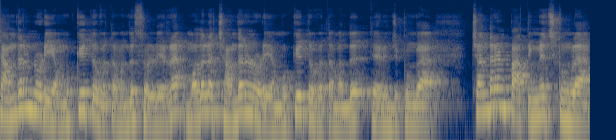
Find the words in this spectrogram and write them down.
சந்திரனுடைய முக்கியத்துவத்தை வந்து சொல்லிடுறேன். முதல்ல சந்திரனுடைய முக்கியத்துவத்தை வந்து தெரிஞ்சுக்குங்க. சந்திரன் பார்த்தீங்கன்னு வச்சுக்கோங்களேன்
